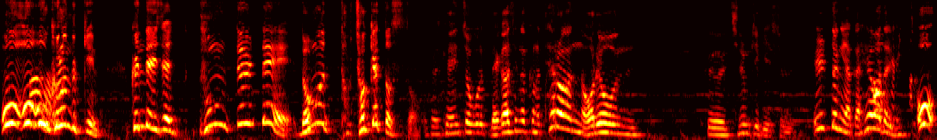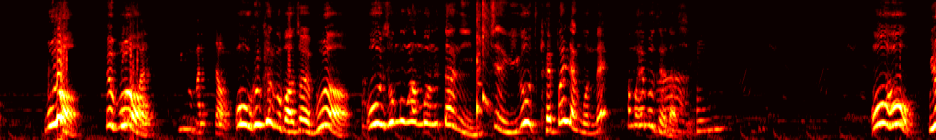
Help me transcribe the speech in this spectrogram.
오 오오 아. 그런 느낌. 근데 이제 붕 뜰 때 너무 더- 적게 떴어. 그래서 개인적으로 내가 생각하는 테런 어려운 그 지름길 기술 1등이 약간 해와달 밑 어? 뭐야? 야 뭐야 이거 맞죠? 오 그렇게 한 거 맞아요 뭐야 오 성공을 한 번 했다니 미친 이거 개빨리 한 건데? 한번 해보세요 다시 네. 오오 야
